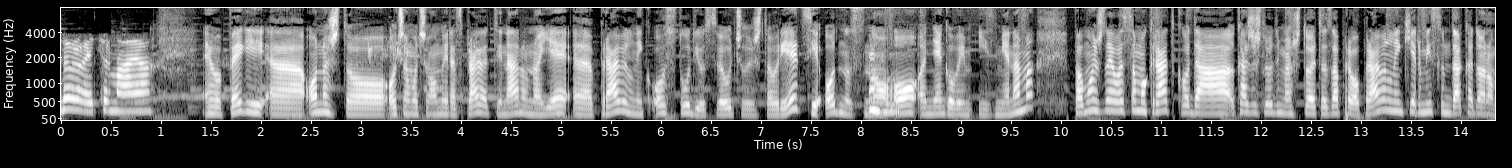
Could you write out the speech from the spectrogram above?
Dobro večer, Maja. Evo, Pegi, e, ono što, o čemu ćemo mi raspravljati naravno je e, pravilnik o studiju sveučilišta u Rijeci, odnosno mhm. o njegovim izmjenama. Pa možda evo samo kratko da kažeš ljudima što je to zapravo pravilnik, jer mislim da kad ono,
